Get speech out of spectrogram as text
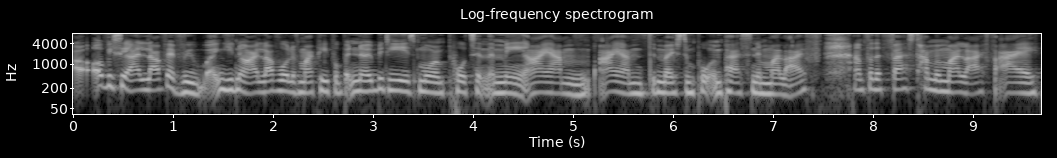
obviously I love everyone, you know, I love all of my people, but nobody is more important than me. I am I am the most important person in my life. And for the first time in my life, I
